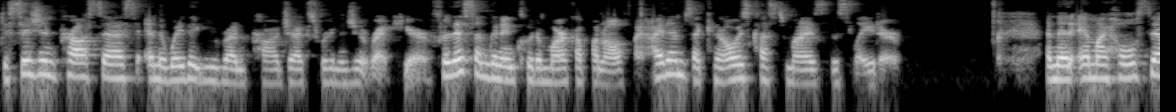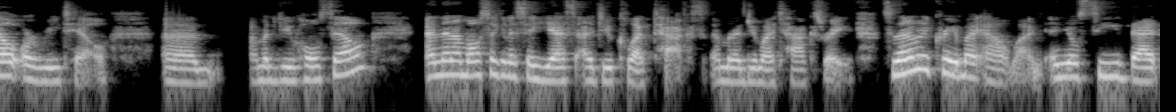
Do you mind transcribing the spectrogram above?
decision process and the way that you run projects, we're going to do it right here. For this, I'm going to include a markup on all of my items. I can always customize this later. And then am I wholesale or retail? Um, I'm going to do wholesale. And then I'm also going to say, yes, I do collect tax. I'm going to do my tax rate. So then I'm going to create my outline. And you'll see that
